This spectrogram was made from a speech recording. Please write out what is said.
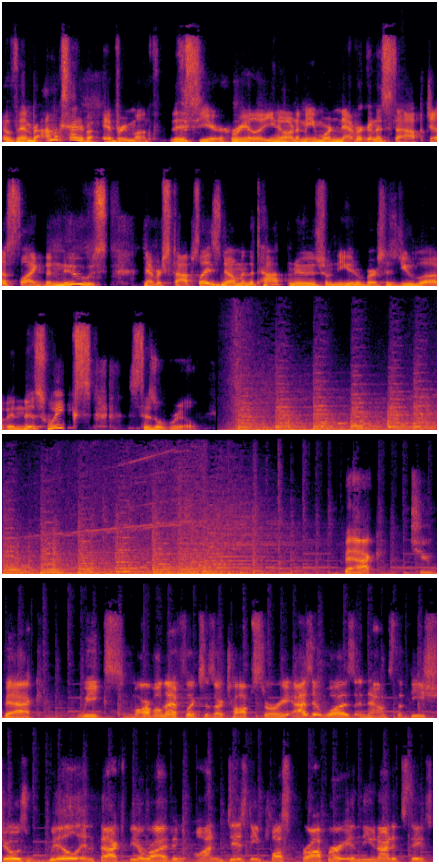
november. I'm excited about every month this year really. You know what i mean? We're never going to stop just like the news never stops. Ladies and gentlemen the top news from the universes you love in this week's sizzle reel back to back weeks. Marvel Netflix is our top story, as it was announced that these shows will, in fact, be arriving on Disney Plus proper in the United States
